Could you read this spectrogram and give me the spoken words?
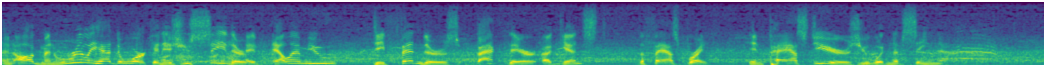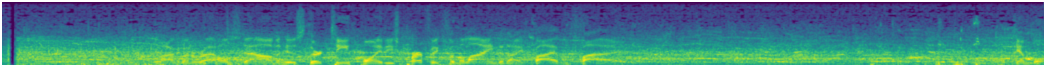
And Augmon really had to work. And as you see there, LMU defenders back there against the fast break. In past years, you wouldn't have seen that. Augmon rattles down his 13th point. He's perfect from the line tonight. 5 and 5. Kimble.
